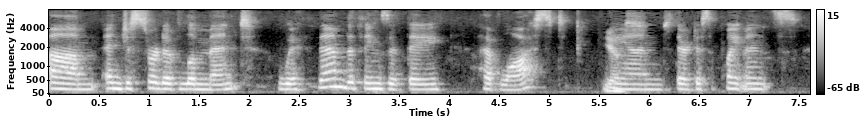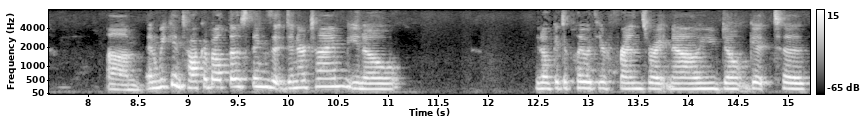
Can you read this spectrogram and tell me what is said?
um, and just sort of lament with them the things that they have lost yes and their disappointments um, and we can talk about those things at dinner time you know you don't get to play with your friends right now. You don't get to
